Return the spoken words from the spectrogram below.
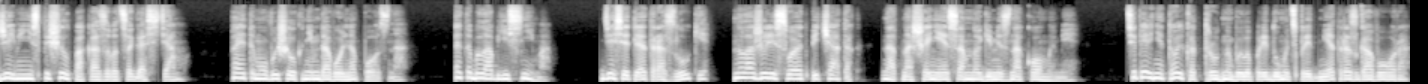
Джейми не спешил показываться гостям, поэтому вышел к ним довольно поздно. Это было объяснимо. Десять лет разлуки наложили свой отпечаток на отношения со многими знакомыми. Теперь не только трудно было придумать предмет разговора,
